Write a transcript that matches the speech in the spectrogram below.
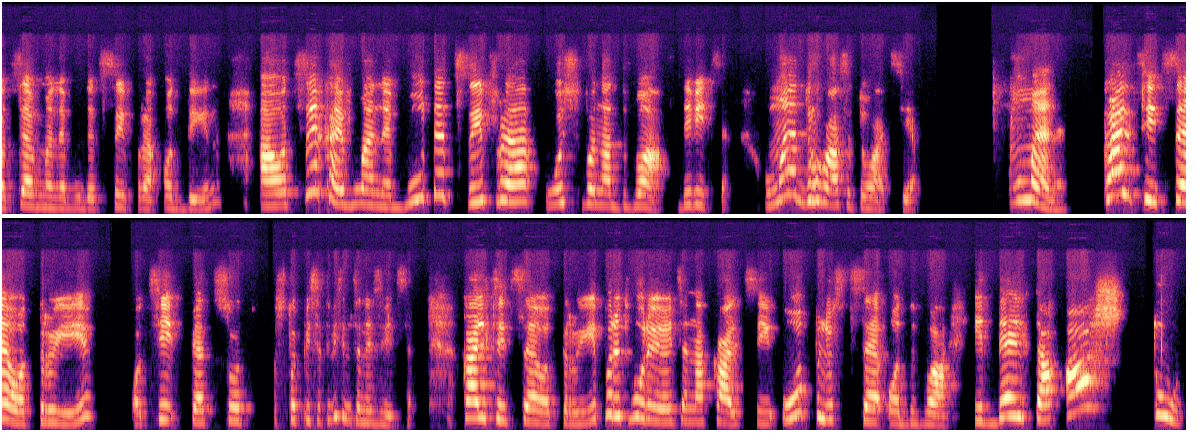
Оце в мене буде цифра 1, а оце хай в мене буде цифра, ось вона 2. Дивіться, у мене друга ситуація. У мене кальцій СО3, оці 500, 158 це не звідси. Кальцій СО3 перетворюється на кальцій О плюс СО2. І дельта H тут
